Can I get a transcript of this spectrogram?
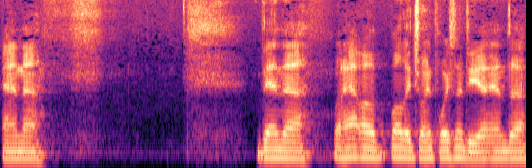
and uh, then uh, what happened? Well, they joined Poison Idea, and uh,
